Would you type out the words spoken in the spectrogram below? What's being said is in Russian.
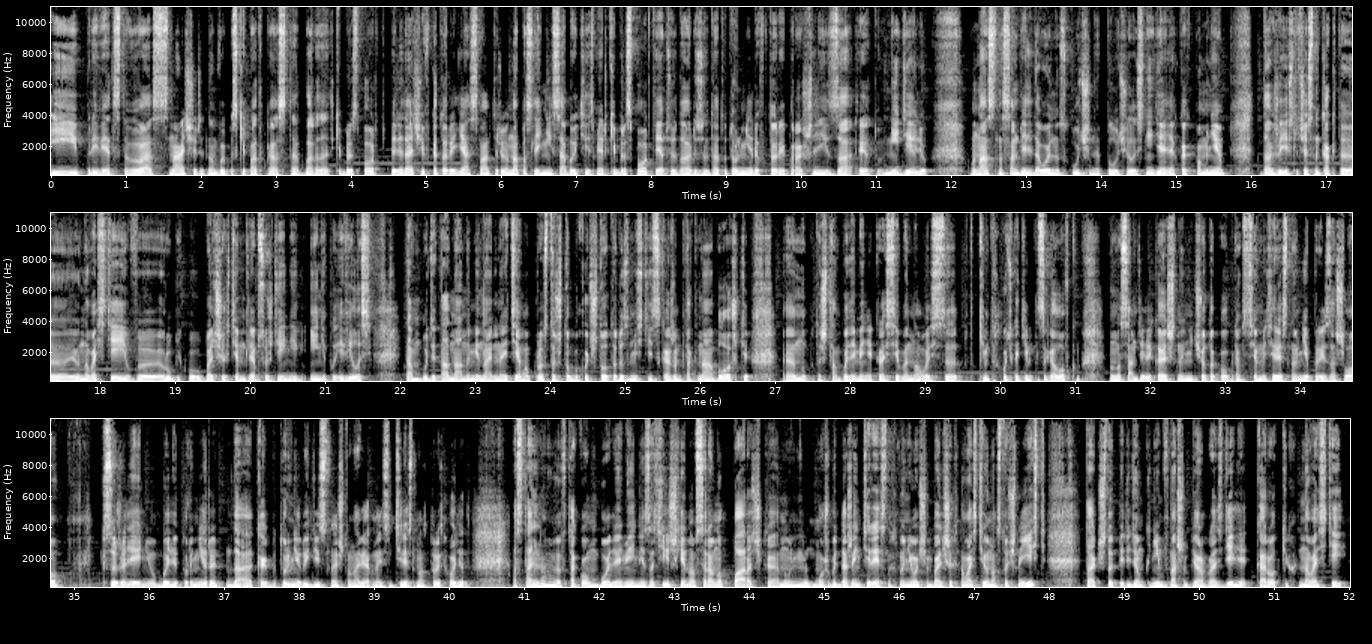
E Приветствую вас на очередном выпуске подкаста «Бородать киберспорт», передачи, в которой я смотрю на последние события из мира киберспорта и обсуждаю результаты турниров, которые прошли за эту неделю. У нас, на самом деле, довольно скучная получилась неделя, как по мне. Даже, если честно, как-то новостей в рубрику больших тем для обсуждений и не появилось. Там будет одна номинальная тема, просто чтобы хоть что-то разместить, скажем так, на обложке. Э, ну, потому что там более-менее красивая новость с каким каким-то, хоть каким-то заголовком. Но на самом деле, конечно, ничего такого прям совсем интересного не произошло. К сожалению, были турниры, да, как бы турниры единственное, что, наверное, из интересного у нас происходит. Остальное в таком более-менее затишье, но все равно парочка, ну, не, может быть, даже интересных, но не очень больших новостей у нас точно есть. Так что перейдем к ним в нашем первом разделе коротких новостей.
